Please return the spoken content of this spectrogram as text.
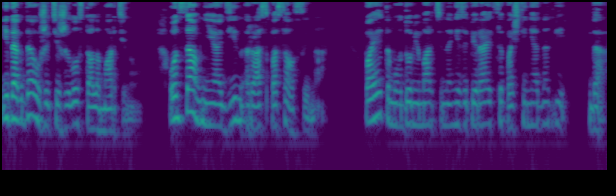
И тогда уже тяжело стало Мартину. Он сам не один раз спасал сына. Поэтому в доме Мартина не запирается почти ни одна дверь. Да.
